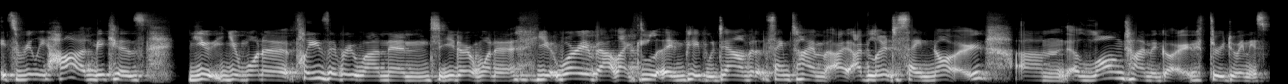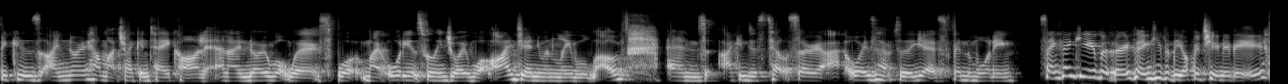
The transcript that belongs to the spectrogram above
it's really hard because you you want to please everyone and you don't want to you worry about like letting people down but at the same time I, i've learned to say no um, a long time ago through doing this because i know how much i can take on and i know what works what my audience will enjoy what i genuinely will love and i can just tell so i always have to yeah spend the morning saying thank you but no thank you for the opportunity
